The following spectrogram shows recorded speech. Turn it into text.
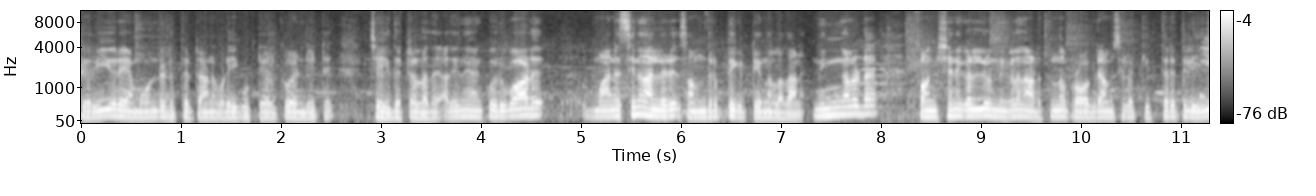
ചെറിയൊരു എമൗണ്ട് എടുത്തിട്ടാണ് ഇവിടെ ഈ കുട്ടികൾക്ക് വേണ്ടിയിട്ട് ചെയ്തിട്ടുള്ളത്. അതിൽ നിന്ന് ഞങ്ങൾക്ക് ഒരുപാട് മനസ്സിന് നല്ലൊരു സംതൃപ്തി കിട്ടി എന്നുള്ളതാണ്. നിങ്ങളുടെ ഫംഗ്ഷനുകളിലും നിങ്ങൾ നടത്തുന്ന പ്രോഗ്രാംസിലൊക്കെ ഇത്തരത്തിൽ ഈ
